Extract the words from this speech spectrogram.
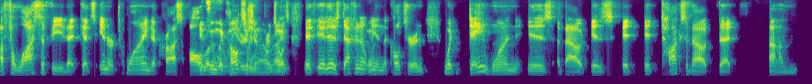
a philosophy that gets intertwined across all it's of in the, the culture now, principles. Right? It, it is definitely yeah. in the culture. And what day one is about is it it talks about that um,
